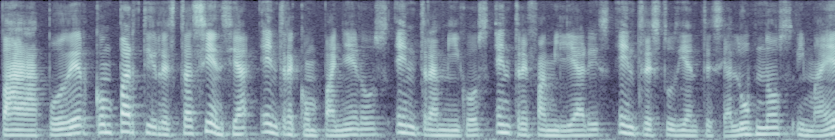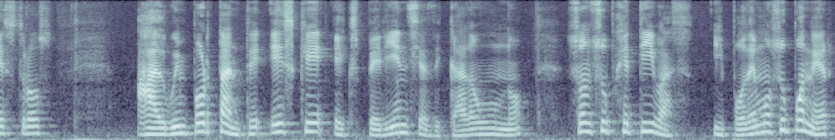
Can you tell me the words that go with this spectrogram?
para poder compartir esta ciencia entre compañeros, entre amigos, entre familiares, entre estudiantes y alumnos y maestros. Algo importante es que experiencias de cada uno son subjetivas y podemos suponer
